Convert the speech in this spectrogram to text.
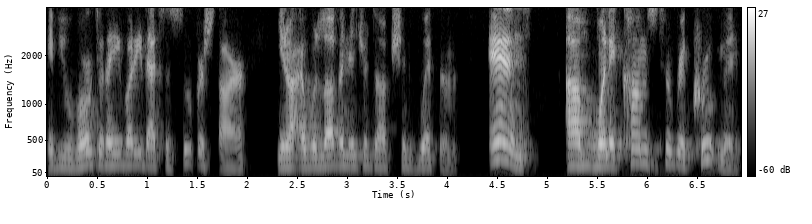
if you worked with anybody that's a superstar, you know, I would love an introduction with them. And um, when it comes to recruitment,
